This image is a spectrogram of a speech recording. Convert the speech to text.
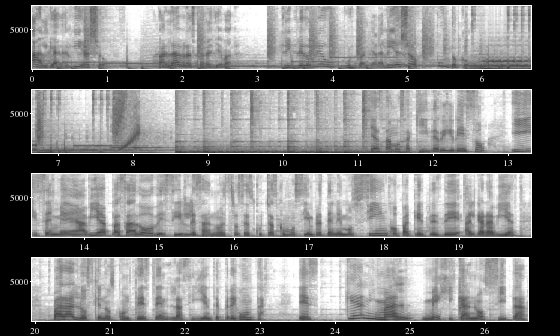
Algarabía Shop. Palabras para llevar. www.algarabíashop.com Ya estamos aquí de regreso y se me había pasado decirles a nuestros escuchas, como siempre tenemos cinco paquetes de algarabías para los que nos contesten la siguiente pregunta. Es ¿qué animal mexicano cita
